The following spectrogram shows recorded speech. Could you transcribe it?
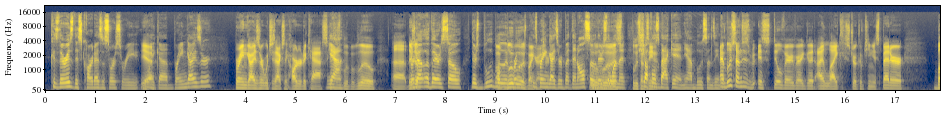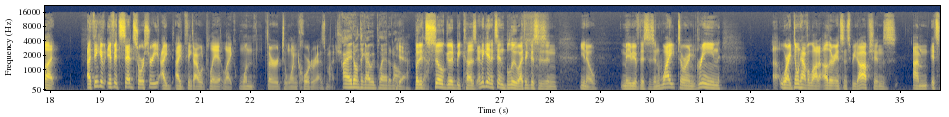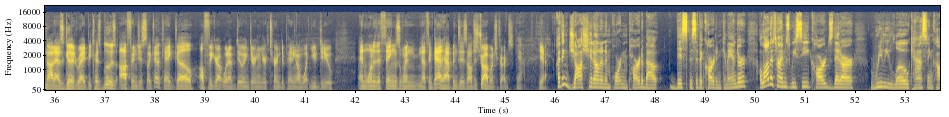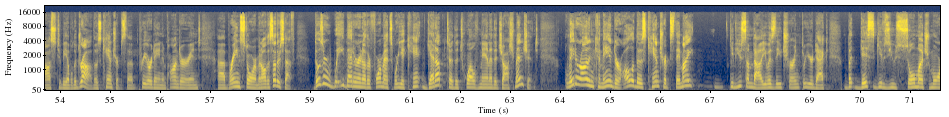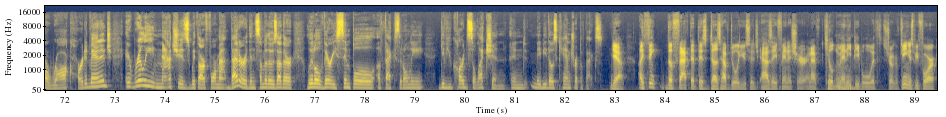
Because there is this card as a sorcery, Yeah. like a Brain Geyser. Brain Geyser, which is actually harder to cast. Yeah. it's blue, blue, blue. Uh, there's a there's so there's blue blue, Oh, blue, blue is Brain Brain Geyser. But then also Blue, there's blue the one that Blue shuffles Zenith. back in. Yeah, Blue Sun Zenith. And Blue Suns is, is still very, very good. I like Stroke of Genius better. But I think if, if it said sorcery, I, I think I would play it like one third to one quarter as much. I don't think I would play it at all. Yeah. But it's so good because, and again, it's in blue. I think this is in, you know, maybe if this is in white or in green, uh, where I don't have a lot of other instant speed options. I'm, it's not as good, right? Because blue is often just like, okay, go. I'll figure out what I'm doing during your turn, depending on what you do. And one of the things when nothing bad happens is I'll just draw a bunch of cards. Yeah. Yeah. I think Josh hit on an important part about this specific card in Commander. A lot of times we see cards that are really low casting cost to be able to draw those cantrips, the preordain and ponder and uh, brainstorm and all this other stuff. Those are way better in other formats where you can't get up to the 12 mana that Josh mentioned. Later on in Commander, all of those cantrips, they might give you some value as they churn through your deck, but this gives you so much more raw card advantage. It really matches with our format better than some of those other little, very simple effects that only give you card selection and maybe those cantrip effects. Yeah. I think the fact that this does have dual usage as a finisher, and I've killed many mm-hmm. people with Stroke of Genius before,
